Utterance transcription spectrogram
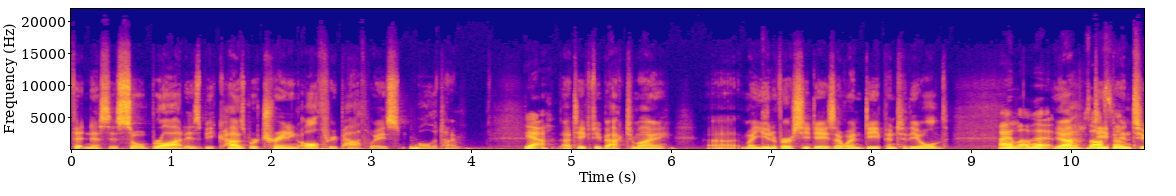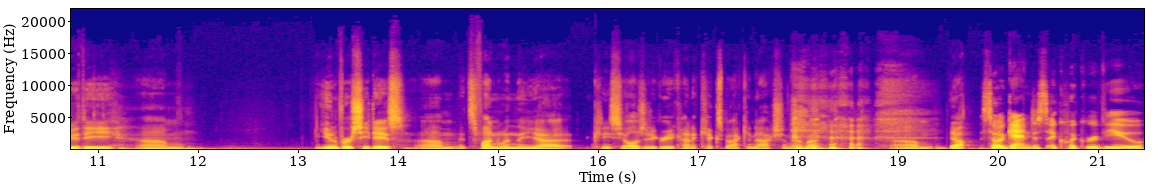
fitness is so broad is because we're training all three pathways all the time Yeah. that takes me back to my uh, my university days i went deep into the old I love it. yeah That's deep awesome. into the um, university days um, it's fun when the uh, kinesiology degree kind of kicks back into action there but um, yeah So again, just a quick review.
